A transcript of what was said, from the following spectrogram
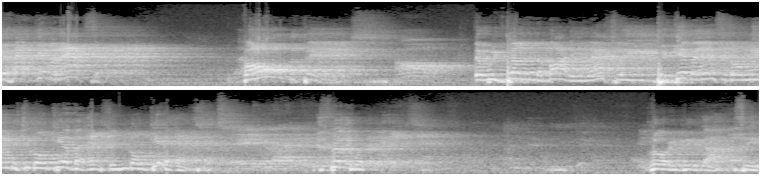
To have, give an answer for all the things that we've done in the body. And actually, to give an answer don't mean that you're gonna give an answer, you're gonna get an answer. It's really what it is. Glory be to God. See,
